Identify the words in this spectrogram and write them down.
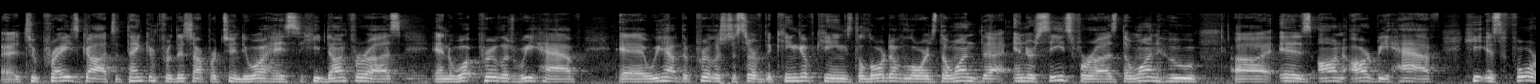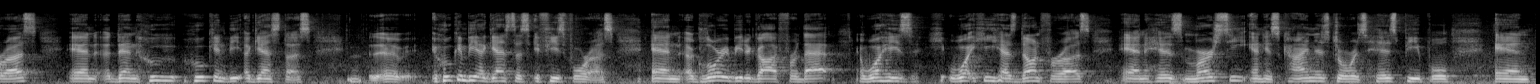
uh, to praise God, to thank Him for this opportunity, what has He done for us, and what privilege we have. Uh, we have the privilege to serve the King of Kings, the Lord of Lords, the one that intercedes for us, the one who uh, is on our behalf. He is for us, and then who who can be against us? Uh, who can be against us if He's for us? And uh, glory be to God for that, and what He's what He has done for us, and His mercy and His kindness towards His people, and.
